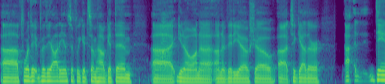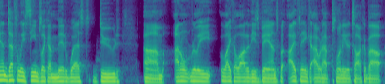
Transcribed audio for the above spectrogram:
uh, for the for the audience if we could somehow get them uh, you know on a on a video show uh, together. Uh, Dan definitely seems like a Midwest dude. Um, I don't really like a lot of these bands, but I think I would have plenty to talk about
